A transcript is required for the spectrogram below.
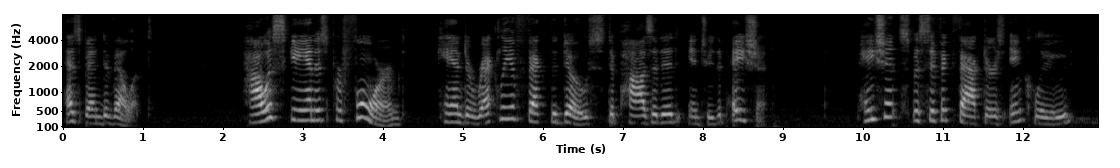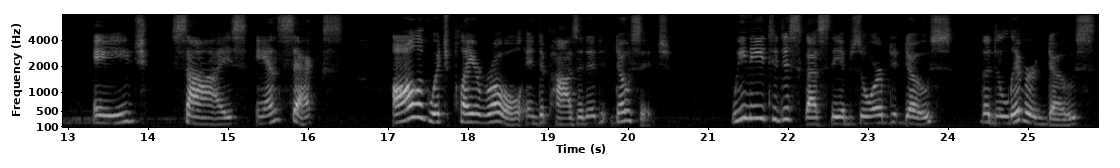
has been developed. How a scan is performed can directly affect the dose deposited into the patient. Patient specific factors include age, size, and sex, all of which play a role in deposited dosage. We need to discuss the absorbed dose, the delivered dose,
